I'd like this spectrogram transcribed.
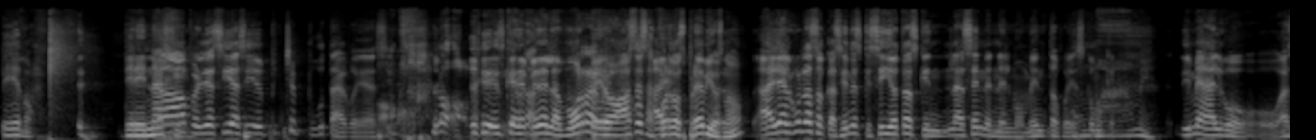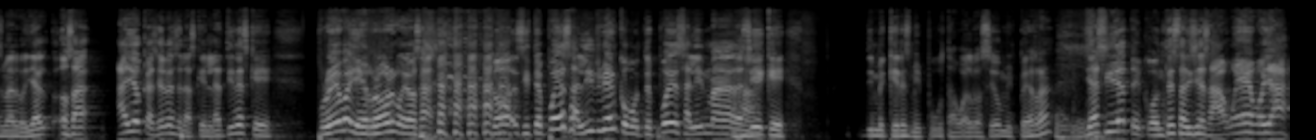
pedo, drenaje. No, pero ya sí, así, de pinche puta, güey, así. es que depende de la morra, Pero güey. haces Hay- acuerdos previos, ¿no? Hay algunas ocasiones que sí y otras que nacen en el momento, güey. Es como que dime algo o hazme algo. Ya, o sea, hay ocasiones en las que la tienes que prueba y error, güey. O sea, si te puede salir bien, como te puede salir mal, Ajá. así de que dime que eres mi puta o algo así, o mi perra. Ya si ella te contesta, dices, ah, huevo, ya,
